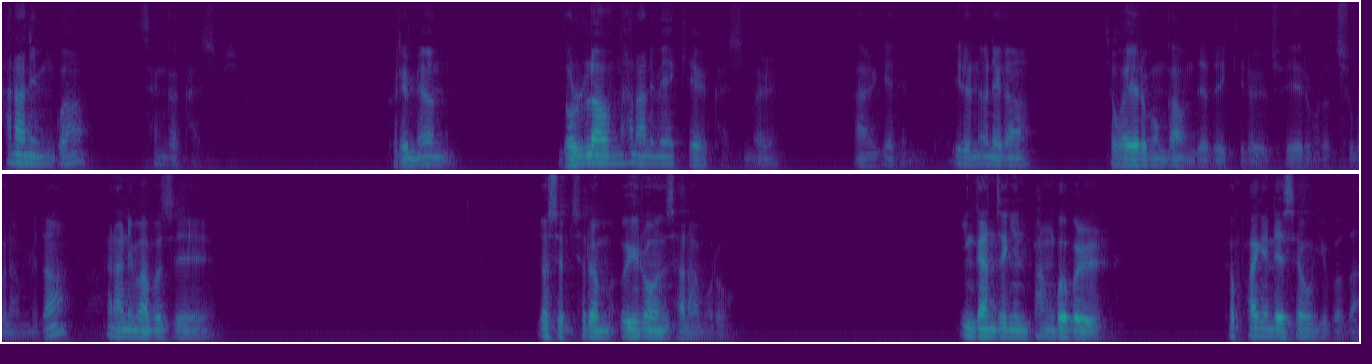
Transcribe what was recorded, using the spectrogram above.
하나님과 생각하십시오. 그러면 놀라운 하나님의 계획하심을 알게 됩니다. 이런 은혜가 저와 여러분 가운데도 있기를 주의 이름으로 축원합니다. 하나님 아버지 요셉처럼 의로운 사람으로 인간적인 방법을 급하게 내세우기보다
